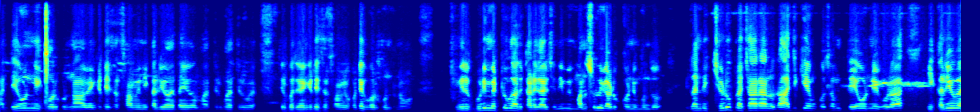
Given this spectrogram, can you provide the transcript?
ఆ దేవుణ్ణి కోరుకున్న వెంకటేశ్వర స్వామిని కలియుగ దైవం ఆ తిరుమల తిరుపతి వెంకటేశ్వర స్వామి ఒకటే కోరుకుంటున్నాము. మీరు గుడి మెట్లు కాదు కడగాల్సింది మీ మనసుల్ని కడుక్కోండి ముందు. ఇలాంటి చెడు ప్రచారాలు రాజకీయం కోసం దేవుడిని కూడా ఈ కలియుగ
